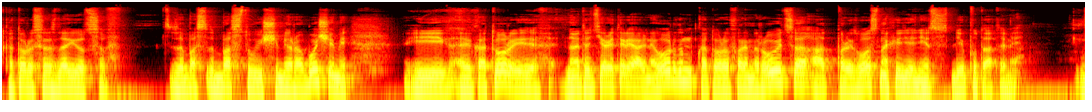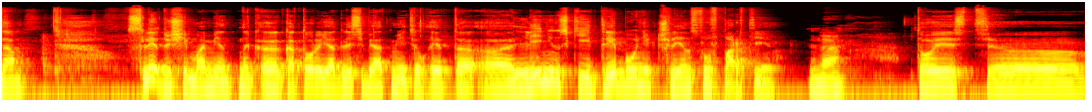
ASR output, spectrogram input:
который создается бастующими рабочими и э, который, но ну, это территориальный орган, который формируется от производственных единиц депутатами. Да. Следующий момент, э, который я для себя отметил, это э, ленинские требования к членству в партии. Да. То есть э,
